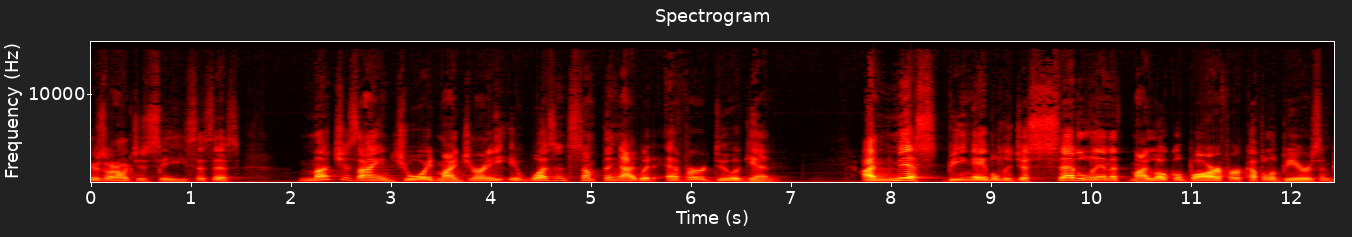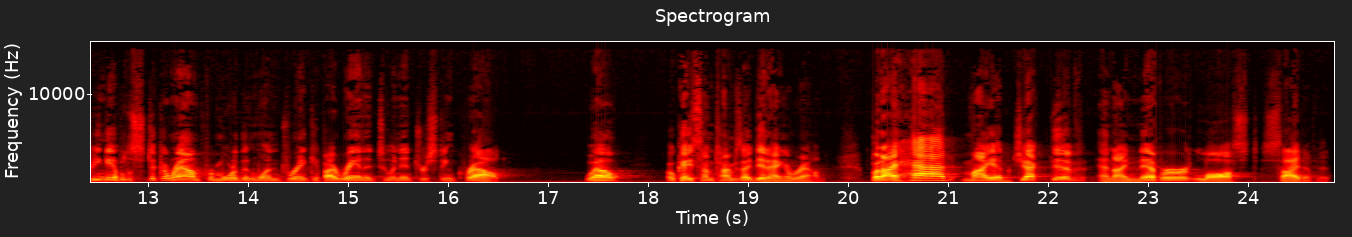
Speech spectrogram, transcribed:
Here's what I want you to see. He says this Much as I enjoyed my journey, it wasn't something I would ever do again. I missed being able to just settle in at my local bar for a couple of beers and being able to stick around for more than one drink if I ran into an interesting crowd. Well, okay, sometimes I did hang around. But I had my objective and I never lost sight of it.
